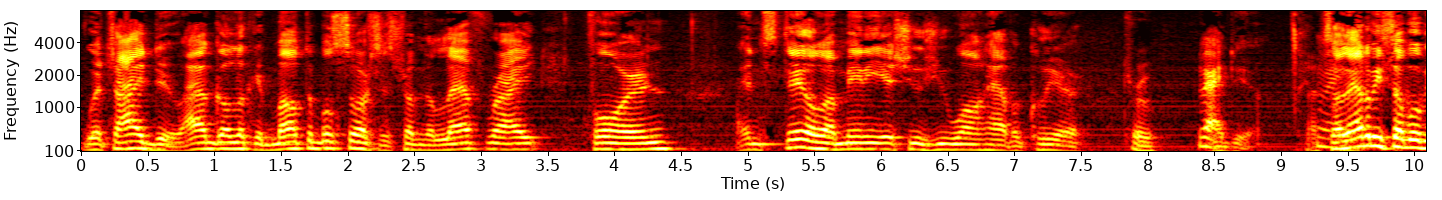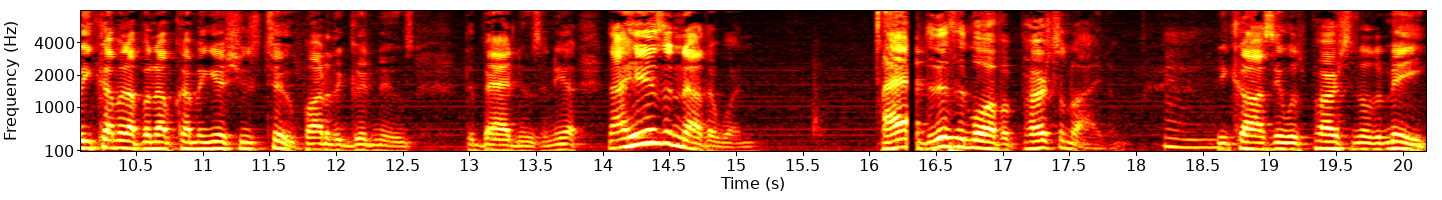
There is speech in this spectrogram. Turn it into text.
which I do, I'll go look at multiple sources from the left, right, foreign, and still on many issues you won't have a clear True. Right. idea. So that'll be something we'll be coming up in upcoming issues too. Part of the good news, the bad news, and the other. Now here's another one. I had this is more of a personal item hmm. because it was personal to me.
